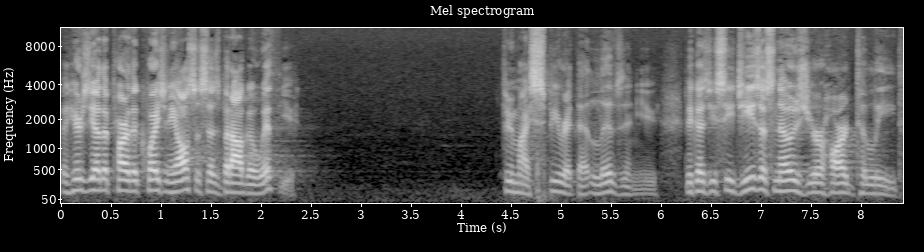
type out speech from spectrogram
But here's the other part of the equation. He also says, But I'll go with you through my spirit that lives in you. Because you see, Jesus knows you're hard to lead.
